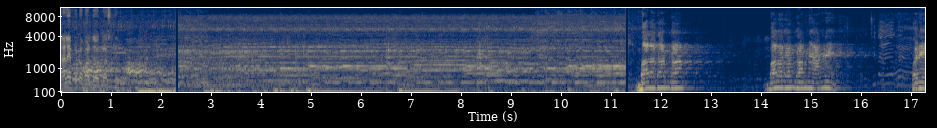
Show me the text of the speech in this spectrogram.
કાલે ફોટો પાડ દો મસ્ત. બાલાગામ ગામ, બાલાગામ ગામને આંગણે અને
